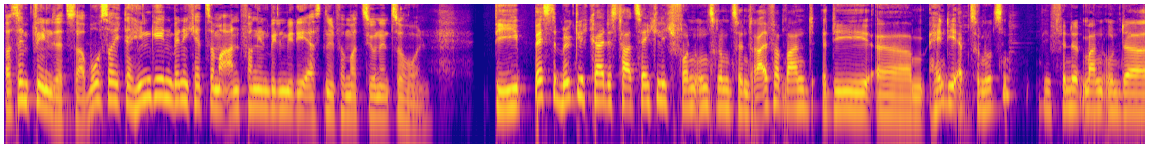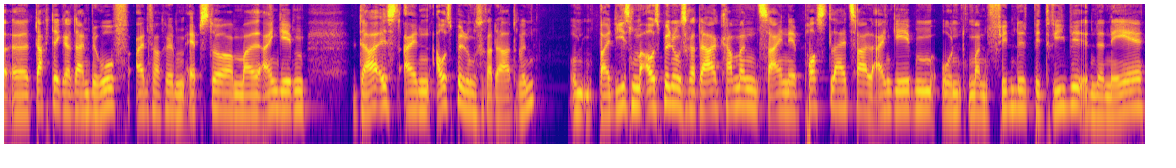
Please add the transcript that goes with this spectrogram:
Was empfehlen Sie jetzt da? Wo soll ich da hingehen, wenn ich jetzt einmal anfangen will, mir die ersten Informationen zu holen? Die beste Möglichkeit ist tatsächlich von unserem Zentralverband die ähm, Handy-App zu nutzen. Die findet man unter äh, Dachdecker Dein Beruf einfach im App Store mal eingeben. Da ist ein Ausbildungsradar drin. Und bei diesem Ausbildungsradar kann man seine Postleitzahl eingeben und man findet Betriebe in der Nähe,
